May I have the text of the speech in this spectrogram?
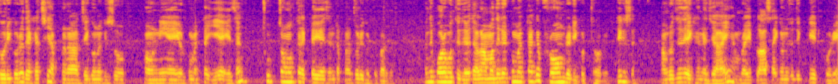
তৈরি করে দেখাচ্ছি, আপনারা যে কোনো কিছু নিয়ে এরকম একটা ইয়ে এজেন্ট খুব চমৎকার একটা এজেন্ট আপনারা তৈরি করতে পারবেন। কিন্তু পরবর্তীতে, তাহলে আমাদের এরকম একটা আগে ফর্ম রেডি করতে হবে, ঠিক আছে? আমরা যদি এখানে যাই, আমরা এই প্লাস আইকন যদি ক্রিয়েট করি,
